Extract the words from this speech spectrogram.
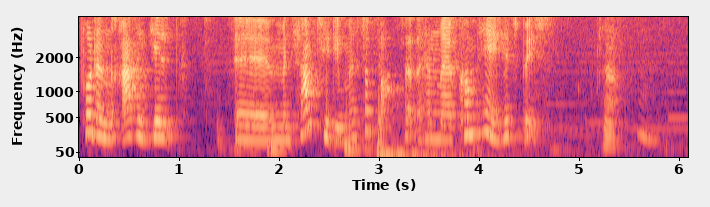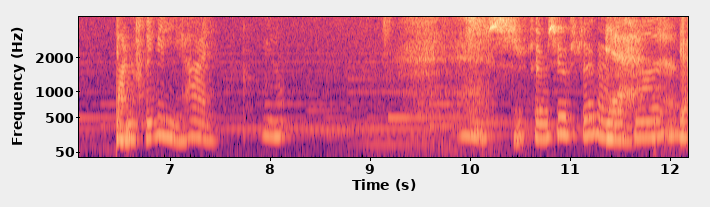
få den rette hjælp. Øh, men samtidig med, så fortsætter han med at komme her i Headspace. Ja. Hvor mange frivillige har I lige nu? 5-7 stykker Ja. ja.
